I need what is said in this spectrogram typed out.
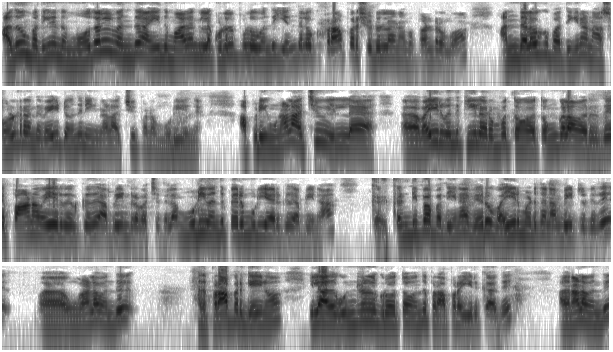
அதுவும் பார்த்தீங்கன்னா இந்த முதல் வந்து ஐந்து மாதங்களில் குடல் புழு வந்து எந்த அளவுக்கு ப்ராப்பர் ஷெடியூலாக நம்ம பண்ணுறோமோ அந்த அளவுக்கு பார்த்தீங்கன்னா நான் சொல்கிற அந்த வெயிட் வந்து நீங்களால் அச்சீவ் பண்ண முடியுங்க. அப்படி உங்களால் அச்சீவ் இல்லை. வயிறு வந்து கீழே ரொம்ப தொ தொங்கலாம் வருது பானை வயிறு இருக்குது அப்படின்ற பட்சத்தில் முடி வந்து பெருமுடியாக இருக்குது அப்படின்னா க- கண்டிப்பாக பார்த்தீங்கன்னா வெறும் வயிறு மட்டும் தான் நம்பிட்டு இருக்குது. உங்களால் உங்களால வந்து அது ப்ராப்பர் கெயினோ இல்லை அது இன்டர்னல் க்ரோத்தோ வந்து ப்ராப்பராக இருக்காது. அதனால் வந்து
